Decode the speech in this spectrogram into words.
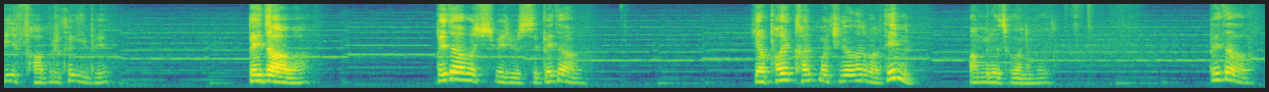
bir fabrika gibi bedava bedava veriyor size bedava. Yapay kalp makineleri var değil mi? Ameliyat olana kadar. Bedava.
